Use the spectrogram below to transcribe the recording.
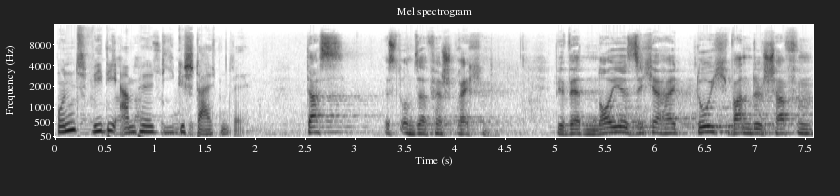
und wie die Ampel die gestalten will. Das ist unser Versprechen. Wir werden neue Sicherheit durch Wandel schaffen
